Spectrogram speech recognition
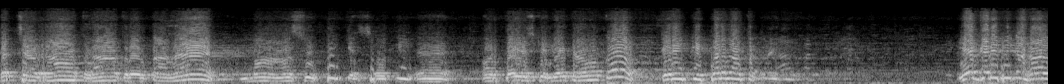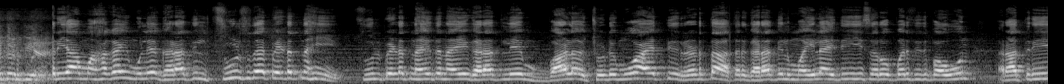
बच्चा रात रात रोता है माँ आंसू पी के सोती है। और देश के नेताओं को गरीब की परवाह तक नहीं ये गरीबी का हाल कर दिया। तर या महागाईमुळे घरातील चूल सुद्धा पेटत नाही. चूल पेटत नाही तर नाही घरातले बाळ छोटे मुलं आहेत ती रडतात. तर घरातील महिला आहे ती ही सर्व परिस्थिती पाहून रात्री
